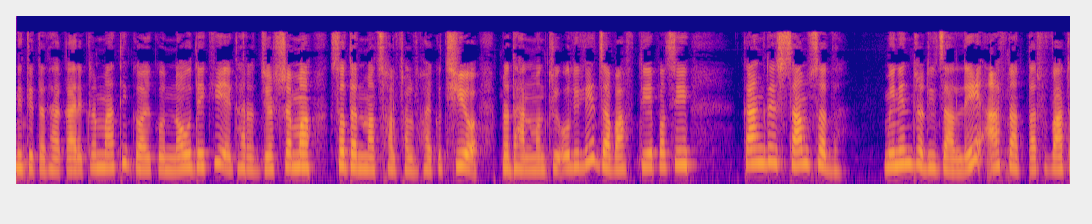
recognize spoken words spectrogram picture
नीति तथा कार्यक्रममाथि गएको नौदेखि एघार जेठसम्म सदनमा छलफल भएको थियो। प्रधानमन्त्री ओलीले जवाफ दिएपछि कांग्रेस सांसद मिनेन्द्र रिजालले आफ्ना तर्फबाट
